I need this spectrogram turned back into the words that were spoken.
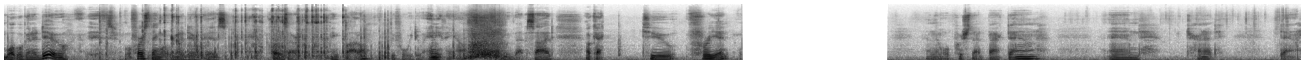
what we're going to do is, well, first thing what we're going to do is close our ink bottle before we do anything else. Move that aside. Okay. To free it, and then we'll push that back down and turn it down.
